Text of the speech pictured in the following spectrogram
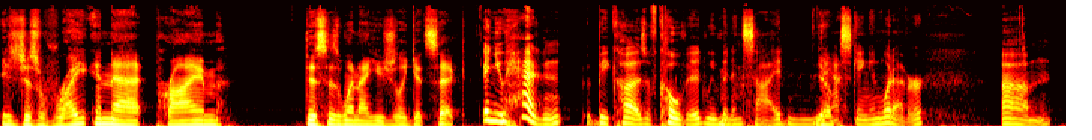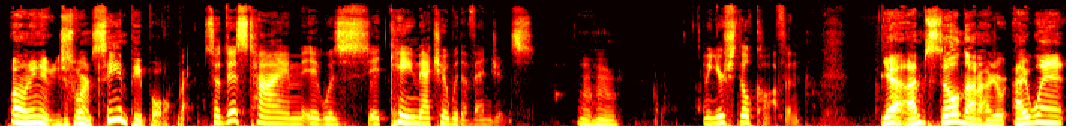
is just right in that prime. This is when I usually get sick. And you hadn't because of COVID. We've been inside and Yep. masking and whatever. Um, Well, you know, you just weren't seeing people. right. So this time it was it came at you with a vengeance. Mm-hmm. I mean, you're still coughing. Yeah, I'm still not 100. I went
